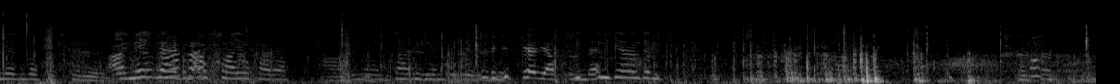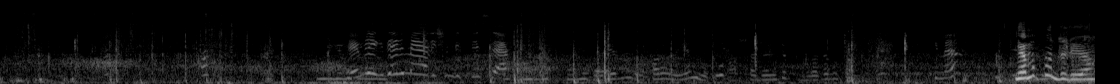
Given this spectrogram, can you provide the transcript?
yerinde verdim aşağı yukarı. Git gel yaptım ben. Gittim geldim. Emre gidelim eğer işin bittiyse. Kime? Yamuk mu duruyor?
